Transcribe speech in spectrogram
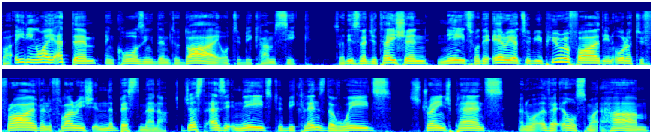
by eating away at them and causing them to die or to become sick. So, this vegetation needs for the area to be purified in order to thrive and flourish in the best manner, just as it needs to be cleansed of weeds, strange plants, and whatever else might harm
